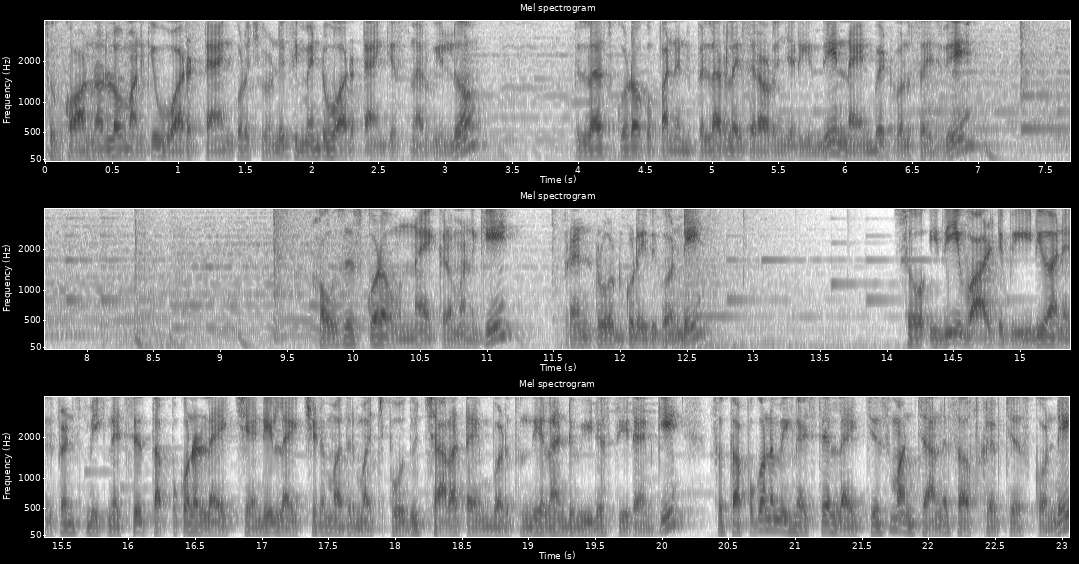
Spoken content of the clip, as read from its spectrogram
సో కార్నర్లో మనకి వాటర్ ట్యాంక్ కూడా చూడండి సిమెంట్ వాటర్ ట్యాంక్ ఇస్తున్నారు వీళ్ళు. పిల్లర్స్ కూడా ఒక పన్నెండు పిల్లర్లు అయితే రావడం జరిగింది నైన్ బై ట్వెల్వ్ సైజ్వి. హౌసెస్ కూడా ఉన్నాయి ఇక్కడ మనకి ఫ్రంట్ రోడ్ కూడా ఇదిగోండి. సో ఇది వాళ్ళ వీడియో అనేది ఫ్రెండ్స్ మీకు నచ్చితే తప్పకుండా లైక్ చేయండి లైక్ చేయడం మాత్రం మర్చిపోదు చాలా టైం పడుతుంది ఇలాంటి వీడియోస్ తీయడానికి. సో తప్పకుండా మీకు నచ్చితే లైక్ చేసి మన ఛానల్ సబ్స్క్రైబ్ చేసుకోండి.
